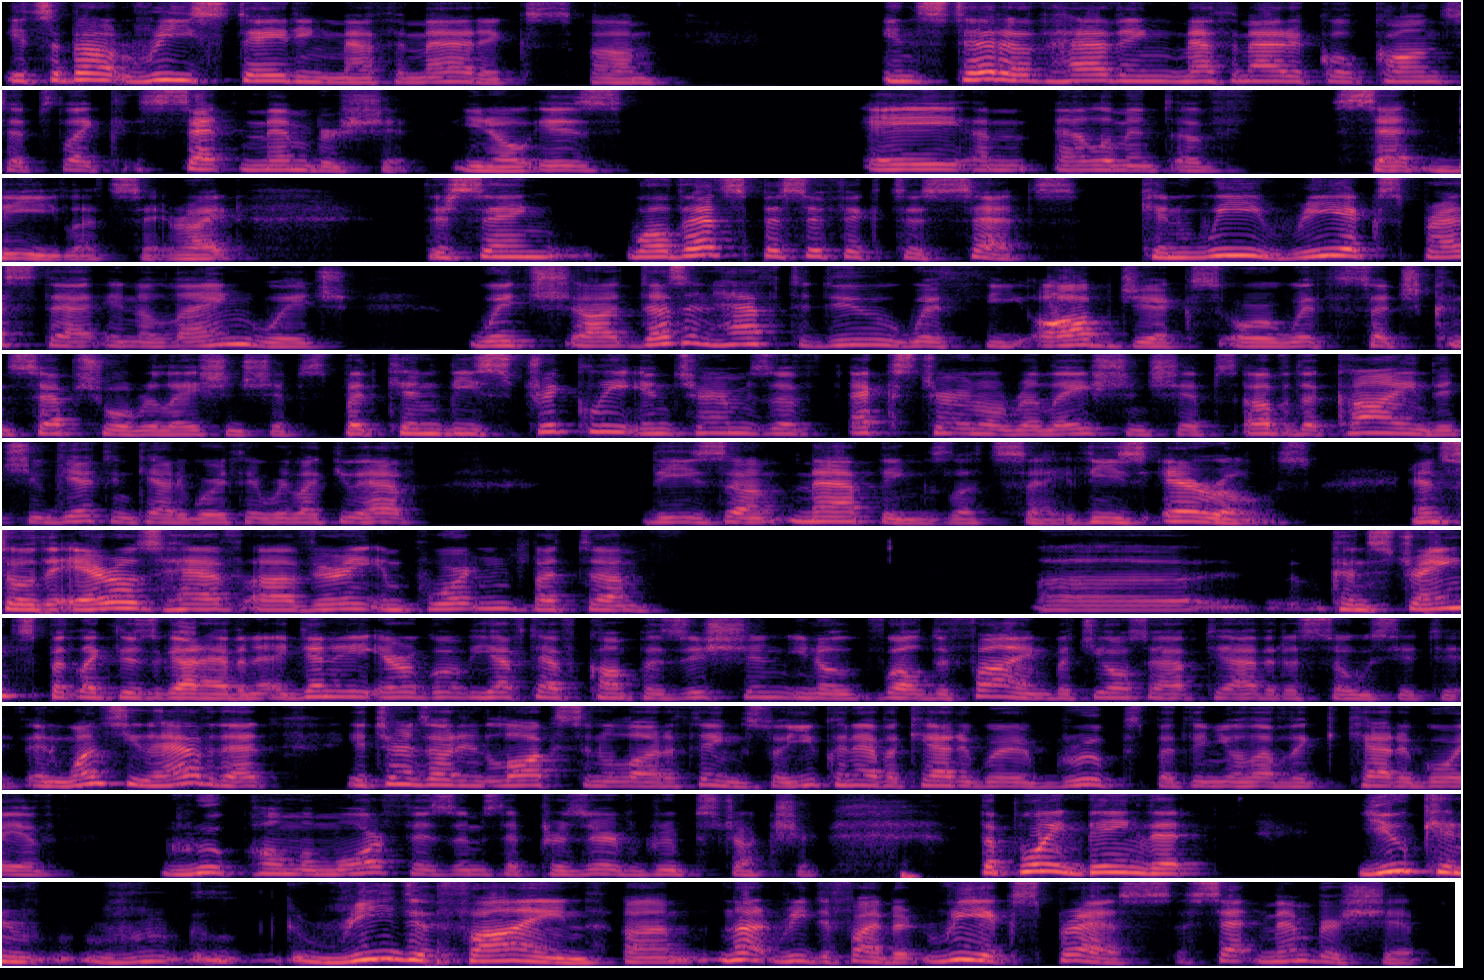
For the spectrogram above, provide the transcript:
it's about restating mathematics. Um, instead of having mathematical concepts like set membership, you know, is A um, element of set B, let's say, right? They're saying, well, that's specific to sets. Can we re-express that in a language which uh, doesn't have to do with the objects or with such conceptual relationships, but can be strictly in terms of external relationships of the kind that you get in category theory, like you have these um, mappings, let's say, these arrows. And so the arrows have uh, very important but um, uh, constraints, but like there's got to have an identity arrow. You have to have composition, you know, well defined, but you also have to have it associative. And once you have that, it turns out it locks in a lot of things. So you can have a category of groups, but then you'll have like a category of group homomorphisms that preserve group structure. The point being that you can re redefine, um, not redefine, but re-express set membership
